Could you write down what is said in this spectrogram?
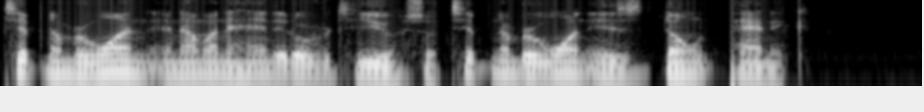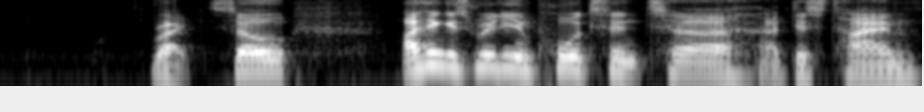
tip number one, and I'm gonna hand it over to you. So tip number one is don't panic. Right. So, I think it's really important uh, at this time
